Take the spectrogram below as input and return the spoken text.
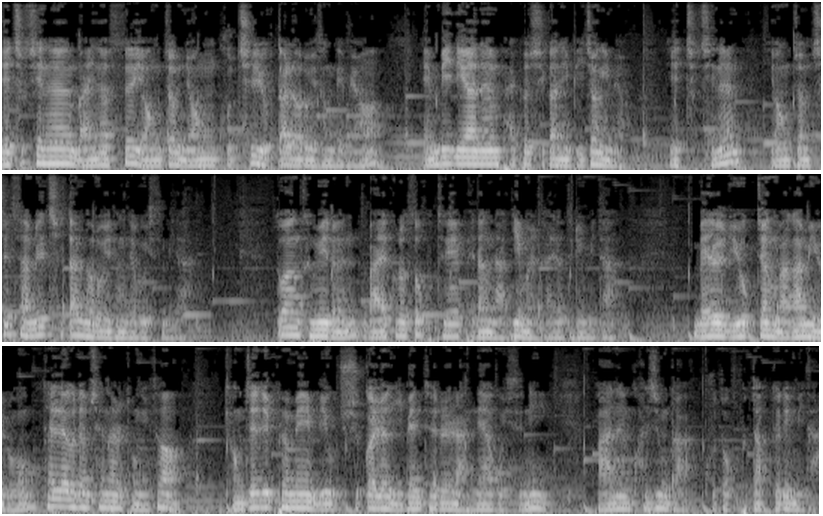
예측치는 마이너스 0.0976달러로 예상되며 엔비디아는 발표 시간이 비정이며 예측치는 0.7317달러로 예상되고 있습니다. 또한 금일은 마이크로소프트의 배당 낙임을 알려드립니다. 매일 뉴욕장 마감 이후로 텔레그램 채널을 통해서 경제지표 및 미국 주식 관련 이벤트를 안내하고 있으니 많은 관심과 구독 부탁드립니다.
